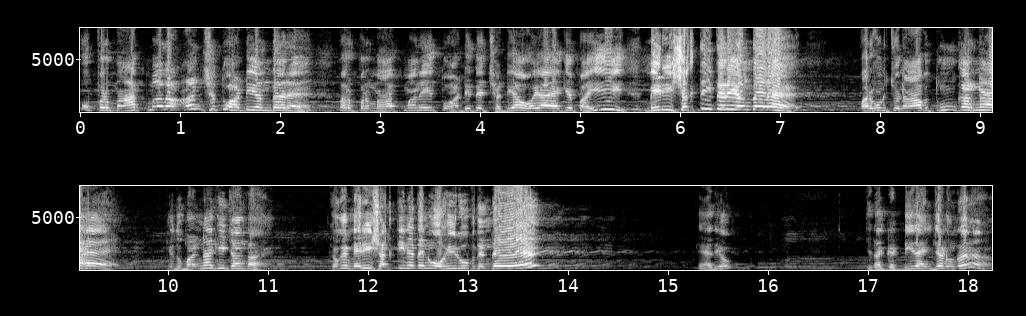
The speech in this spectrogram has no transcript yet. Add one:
ਉਹ ਪਰਮਾਤਮਾ ਦਾ ਅੰਸ਼ ਤੁਹਾਡੇ ਅੰਦਰ ਹੈ। ਪਰ ਪ੍ਰਮਾਤਮਾ ਨੇ ਤੁਹਾਡੇ ਤੇ ਛੱਡਿਆ ਹੋਇਆ ਹੈ ਕਿ ਭਾਈ, ਮੇਰੀ ਸ਼ਕਤੀ ਤੇਰੇ ਅੰਦਰ ਹੈ। ਪਰ ਹੁਣ ਚੁਣਾਵ ਤੂੰ ਕਰਨਾ ਹੈ। ਕਿ ਤੂੰ ਬਣਨਾ ਕੀ ਚਾਹੁੰਦਾ ਹੈ? ਕਿਉਂਕਿ ਮੇਰੀ ਸ਼ਕਤੀ ਨੇ ਤੈਨੂੰ ਉਹੀ ਰੂਪ ਦਿੰਦੇ। ਕਹਿ ਦਿਓ। ਜਿਹਦਾ ਗੱਡੀ ਦਾ ਇੰਜਨ ਹੁੰਦਾ ਨਾ,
